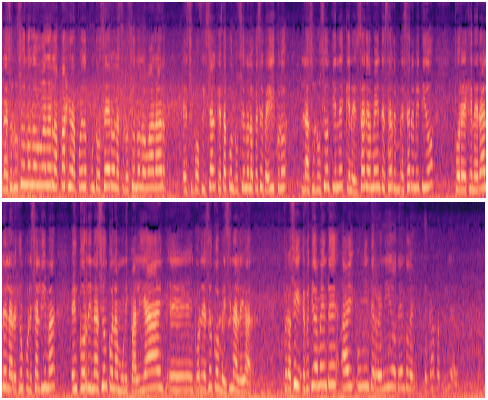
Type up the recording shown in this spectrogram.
La solución no lo va a dar la página Apoyo 2.0, la solución no lo va a dar el suboficial que está conduciendo lo que es el vehículo. La solución tiene que necesariamente ser, ser remitido por el general de la región policial Lima en coordinación con la municipalidad, en, en coordinación con medicina legal. Pero sí, efectivamente hay un intervenido dentro de, de cada patrullero. Claro, claro, hay un intervenido.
